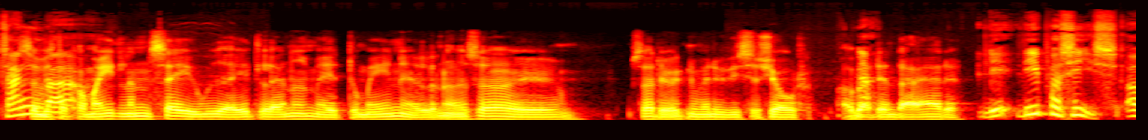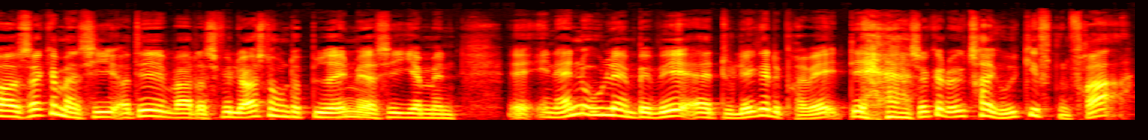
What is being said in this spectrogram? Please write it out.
tanken så hvis var... der kommer en eller anden sag ud af et eller andet med et domæne eller noget, så, øh, så er det jo ikke nødvendigvis så sjovt at være ja, den, der er det. Lige, lige præcis, og så kan man sige, og det var der selvfølgelig også nogen, der byder ind med at sige, jamen øh, en anden ulempe ved, at du lægger det privat, det er, så kan du ikke trække udgiften fra.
